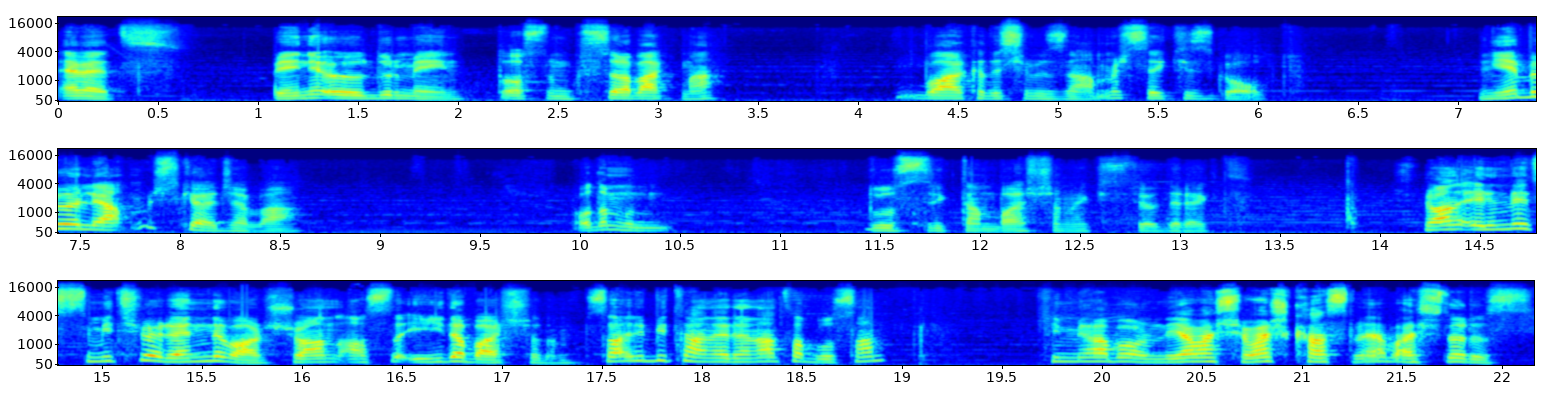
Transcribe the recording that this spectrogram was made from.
evet. Beni öldürmeyin. Dostum kusura bakma. Bu arkadaşımız ne almış? 8 gold. Niye böyle yapmış ki acaba? O da mı Blue Streak'ten başlamak istiyor direkt? Şu an elimde Smith ve Renly var. Şu an aslında iyi de başladım. Sadece bir tane Renata bulsam kimya bornu yavaş yavaş kasmaya başlarız.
